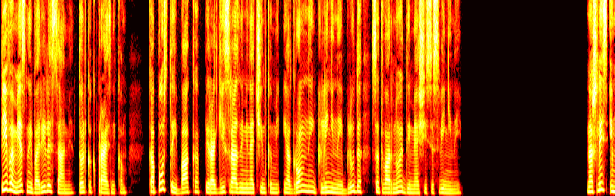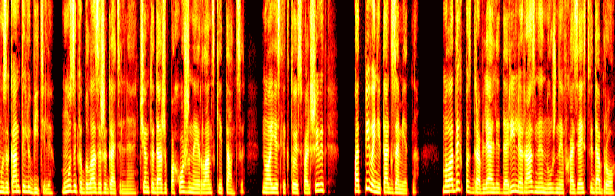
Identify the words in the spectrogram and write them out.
Пиво местные варили сами, только к праздникам — капуста и бака, пироги с разными начинками и огромные глиняные блюда с отварной дымящейся свининой. Нашлись и музыканты-любители. Музыка была зажигательная, чем-то даже похожа на ирландские танцы. Ну а если кто и сфальшивит, под пиво не так заметно. Молодых поздравляли, дарили разное нужное в хозяйстве добро.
